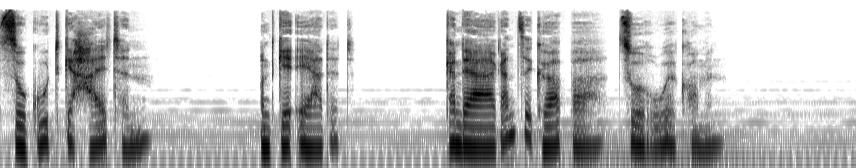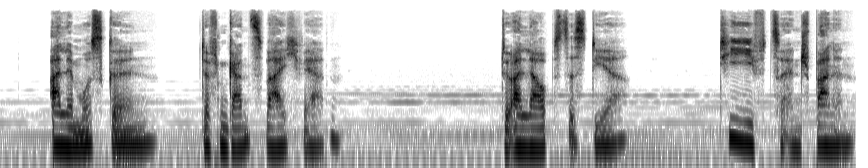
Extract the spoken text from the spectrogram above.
so gut gehalten und geerdet kann der ganze Körper zur Ruhe kommen. Alle Muskeln dürfen ganz weich werden. Du erlaubst es dir, tief zu entspannen.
